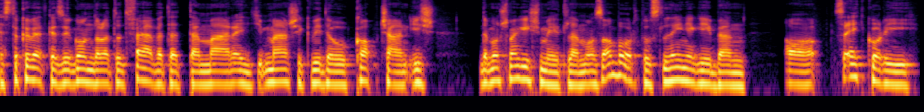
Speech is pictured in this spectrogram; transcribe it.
Ezt a következő gondolatot felvetettem már egy másik videó kapcsán is, de most megismétlem, az abortusz lényegében az egykori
